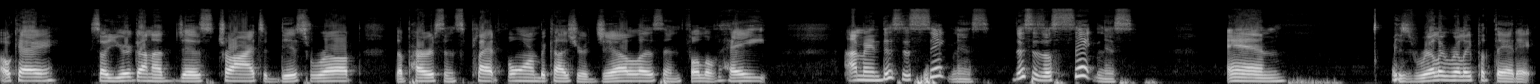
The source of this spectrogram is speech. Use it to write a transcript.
Okay? So you're going to just try to disrupt the person's platform because you're jealous and full of hate. I mean, this is sickness. This is a sickness. And it's really, really pathetic.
